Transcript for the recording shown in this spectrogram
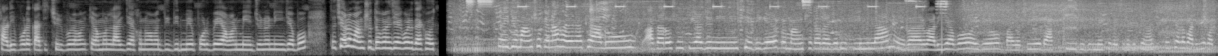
শাড়ি পরে কাচের চুড়ি পরে আমাকে কেমন লাগছে এখনও আমার দিদির মেয়ে পড়বে, আমার মেয়ের জন্য নিয়ে যাব। তো চলো মাংসের দোকানে যে একবার দেখা হচ্ছে। তো এই যে মাংস কেনা হয়ে গেছে, আলু, আদা, রসুন, পেঁয়াজও নিয়ে নিয়েছি এদিকে। তো মাংসটা ব্যাগে ঢুকিয়ে নিলাম। এবার বাড়ি যাব। ওই যে বাজার দিয়ে ডাকছি, দিদির মেয়েকে পেছনে পেছনে আসছি চলো বাড়ি গিয়ে কথা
